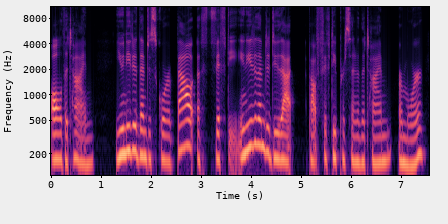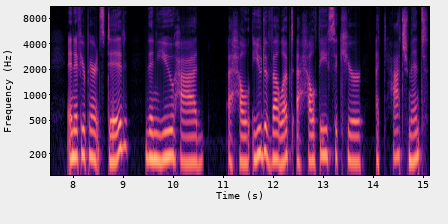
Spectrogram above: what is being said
all the time. You needed them to score about a 50. You needed them to do that about 50% of the time or more. And if your parents did, then you had a health you developed a healthy, secure attachment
